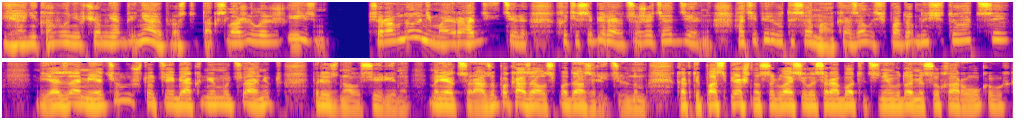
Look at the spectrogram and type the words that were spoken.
Я никого ни в чем не обвиняю, просто так сложилась жизнь. Все равно они мои родители, хоть и собираются жить отдельно. А теперь вот и сама оказалась в подобной ситуации. — Я заметил, что тебя к нему тянут, — призналась Ирина. Мне это сразу показалось подозрительным. Как ты поспешно согласилась работать с ним в доме Сухоруковых,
